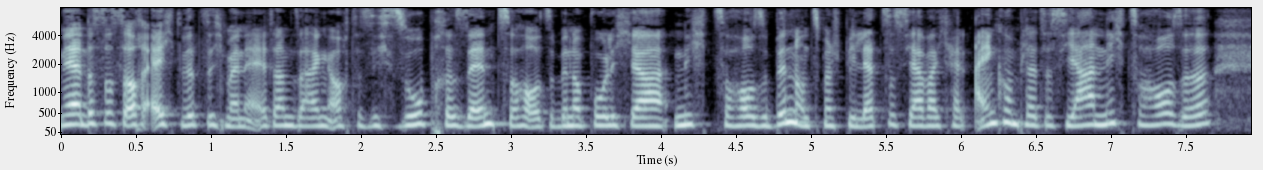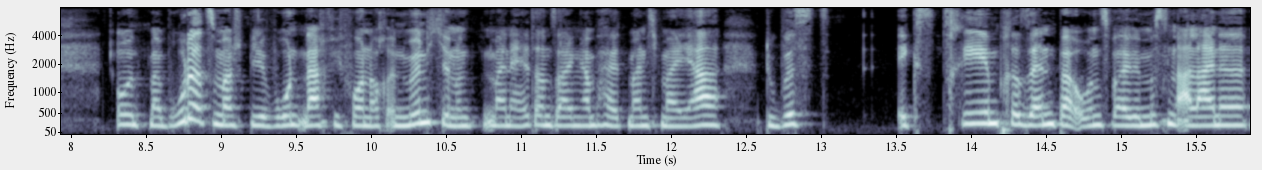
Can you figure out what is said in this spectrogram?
ja, das ist auch echt witzig. Meine Eltern sagen auch, dass ich so präsent zu Hause bin, obwohl ich ja nicht zu Hause bin. Und zum Beispiel letztes Jahr war ich halt ein komplettes Jahr nicht zu Hause. Und mein Bruder zum Beispiel wohnt nach wie vor noch in München und meine Eltern sagen aber halt manchmal, ja, du bist extrem präsent bei uns, weil wir müssen alleine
